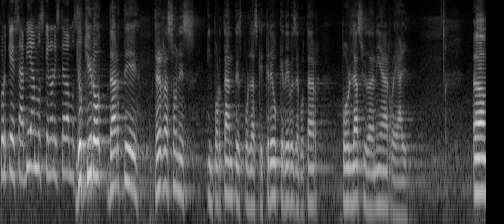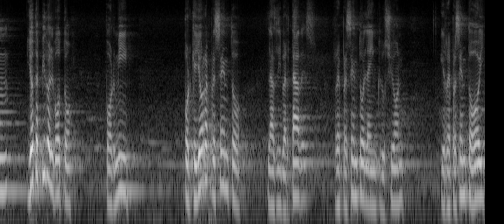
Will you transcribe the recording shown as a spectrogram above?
porque sabíamos que no necesitábamos... Yo quiero darte tres razones importantes por las que creo que debes de votar por la ciudadanía real yo te pido el voto por mí, porque yo represento las libertades, represento la inclusión y represento hoy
